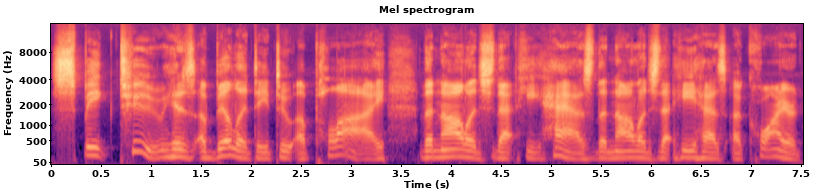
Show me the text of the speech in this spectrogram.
speak to his ability to apply the knowledge that he has, the knowledge that he has acquired,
